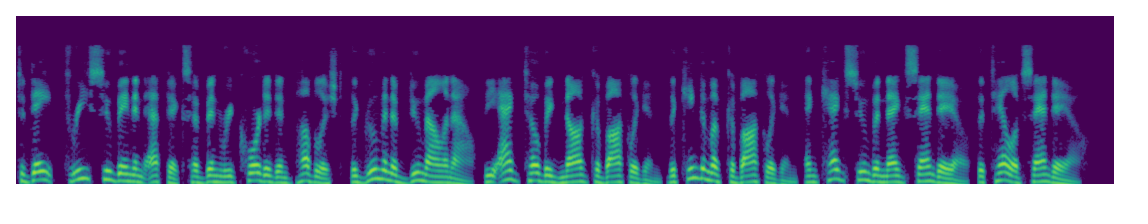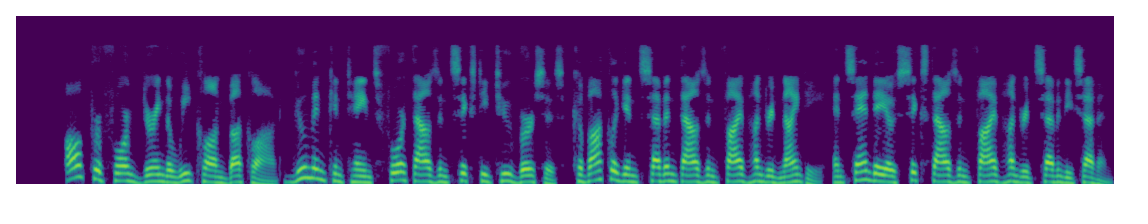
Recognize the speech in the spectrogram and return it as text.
To date, three Subanan epics have been recorded and published, the Guman of Dumalinao, the Ag Tobig Nog Kabaklagan, the Kingdom of Kabaklagan, and Keg Sumba Neg Sandeo, the Tale of Sandeo. All performed during the week-long Buklog, Guman contains 4,062 verses, Kabaklagan 7,590, and Sandeo 6,577.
